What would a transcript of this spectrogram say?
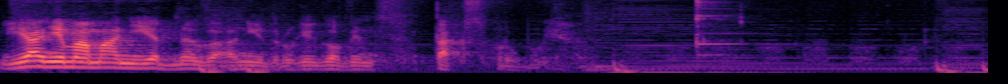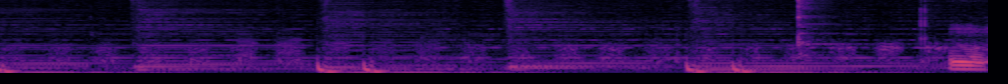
Ja nie mam ani jednego, ani drugiego, więc tak spróbuję. Mm.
